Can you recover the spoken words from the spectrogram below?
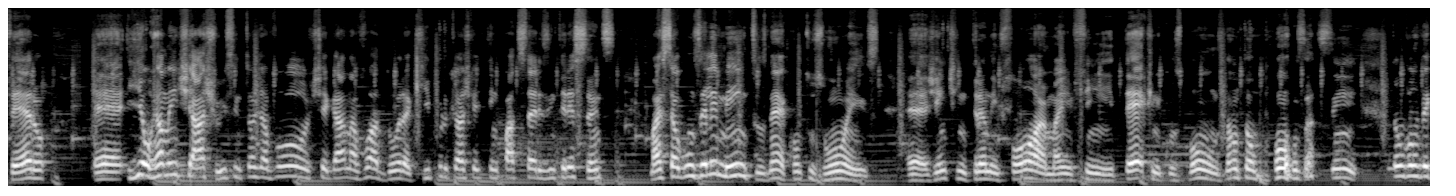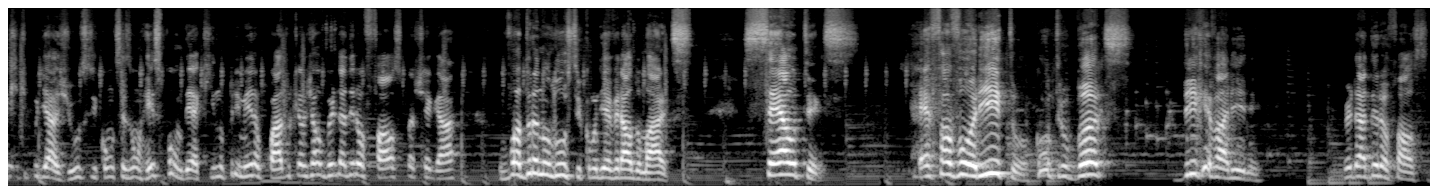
Vero. É, e eu realmente acho isso, então já vou chegar na voadora aqui, porque eu acho que tem quatro séries interessantes, mas tem alguns elementos, né? Contusões, é, gente entrando em forma, enfim, técnicos bons, não tão bons assim. Então vamos ver que tipo de ajustes e como vocês vão responder aqui no primeiro quadro, que é já o verdadeiro ou falso para chegar. Voadora no lustre, como diria Everaldo Marques. Celtics é favorito contra o Bucks. Drica Evarini. Verdadeiro ou falso?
